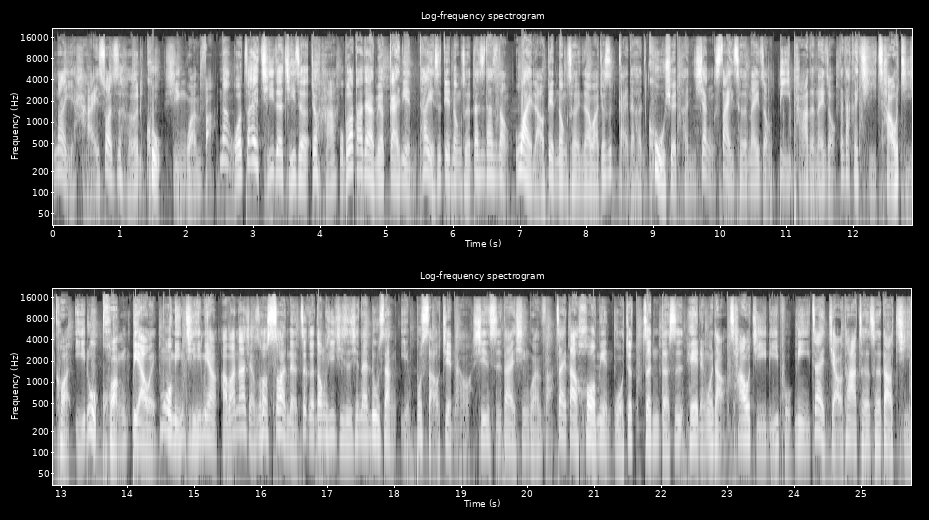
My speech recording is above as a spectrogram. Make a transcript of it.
那也还算是合理酷新玩法。那我再骑着骑着就哈，我不知道大家有没有概念，它也是电动车，但是它是那种外劳电动车，你知道吗？就是改的很酷炫，很像赛车那一种低趴的那种，但它可以骑超级快，一路狂飙，哎，莫名其妙，好吧？那想说算了，这个东西其实现在路上也不少见了哦。新时代新玩法，再到后面我就真的是黑人问号，超级离谱！你在脚踏车车道骑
